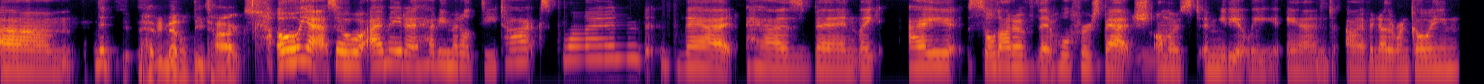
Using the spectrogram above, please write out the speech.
um the heavy metal detox oh yeah so i made a heavy metal detox blend that has been like i sold out of that whole first batch almost immediately and i have another one going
